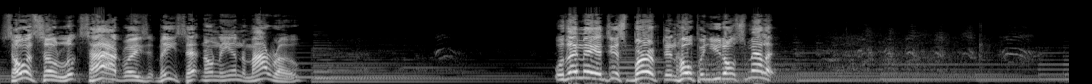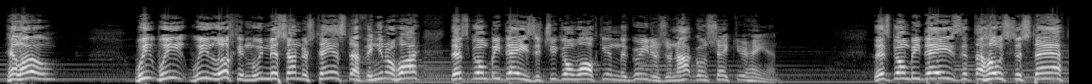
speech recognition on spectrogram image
So and so looked sideways at me sitting on the end of my row. Well, they may have just burped and hoping you don't smell it. Hello? We, we, we look and we misunderstand stuff. And you know what? There's going to be days that you're going to walk in, the greeters are not going to shake your hand. There's going to be days that the host of staff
